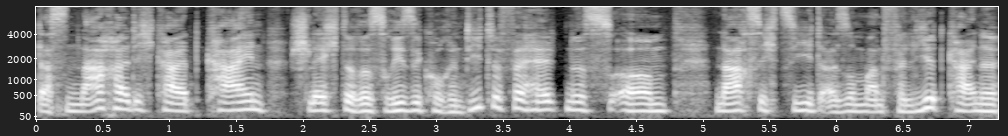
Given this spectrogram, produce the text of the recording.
dass Nachhaltigkeit kein schlechteres Risiko-Rendite-Verhältnis ähm, nach sich zieht. Also man verliert keine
